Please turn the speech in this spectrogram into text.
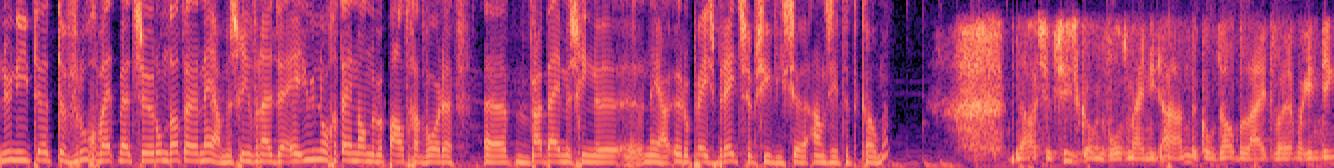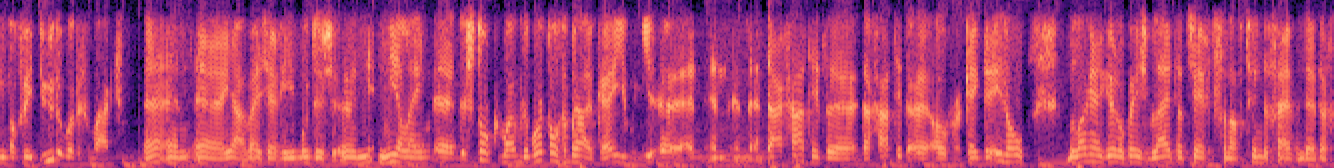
nu niet te vroeg met, met zeur, omdat er nou ja, misschien vanuit de EU nog het een en ander bepaald gaat worden, waarbij misschien nou ja, Europees breed subsidies aan zitten te komen? Nou, subsidies komen er volgens mij niet aan. Er komt wel beleid waar- waarin dingen nog weer duurder worden gemaakt. Hè? En eh, ja, wij zeggen, je moet dus eh, ni- niet alleen eh, de stok, maar ook de wortel gebruiken. Hè? Je, je, en, en, en, daar gaat dit, daar gaat dit over. Kijk, er is al belangrijk Europees beleid dat zegt vanaf 2035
